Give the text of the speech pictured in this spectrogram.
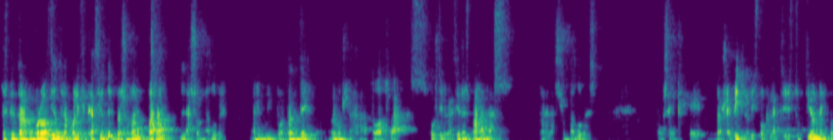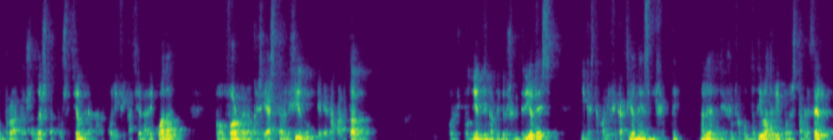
Respecto a la comprobación de la cualificación del personal para la soldadura. Muy importante, vemos todas las justificaciones para las, para las soldaduras pues hay que, nos repite lo mismo que la anterior instrucción, hay que comprobar que los soldadores están en posición de la cualificación adecuada conforme a lo que se ha establecido en el apartado correspondiente en capítulos anteriores y que esta cualificación es vigente. La dirección facultativa también puede establecer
